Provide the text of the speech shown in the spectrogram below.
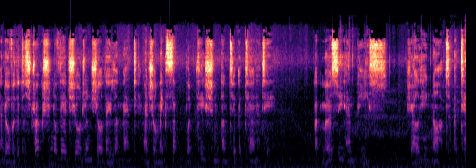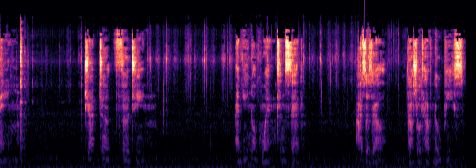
And over the destruction of their children shall they lament, and shall make supplication unto eternity. But mercy and peace shall ye not attain. Chapter 13 And Enoch went and said, Azazel, thou shalt have no peace.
